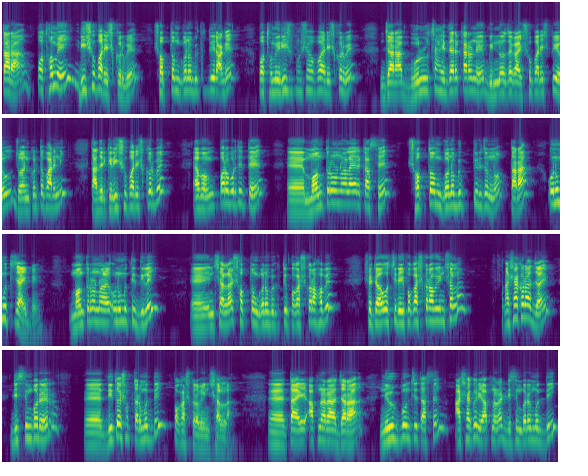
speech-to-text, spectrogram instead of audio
তারা প্রথমেই রিসুপারিশ করবে। সপ্তম গণবিজ্ঞপ্তির আগে প্রথমে রিসুপারিশ করবে। যারা ভুল চাহিদার কারণে ভিন্ন জায়গায় সুপারিশ পেয়েও জয়েন করতে পারেনি, তাদেরকে রিসুপারিশ করবে এবং পরবর্তীতে মন্ত্রণালয়ের কাছে সপ্তম গণবিজ্ঞপ্তির জন্য তারা অনুমতি চাইবে। মন্ত্রণালয় অনুমতি দিলেই ইনশাল্লাহ সপ্তম গণবিজ্ঞপ্তি প্রকাশ করা হবে। সেটা অচিরেই প্রকাশ করা হবে ইনশাল্লাহ আশা করা যায় ডিসেম্বরের দ্বিতীয় সপ্তাহের মধ্যেই প্রকাশ করা হবে ইনশাল্লাহ তাই আপনারা যারা নিয়োগ বঞ্চিত আছেন, আশা করি আপনারা ডিসেম্বরের মধ্যেই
